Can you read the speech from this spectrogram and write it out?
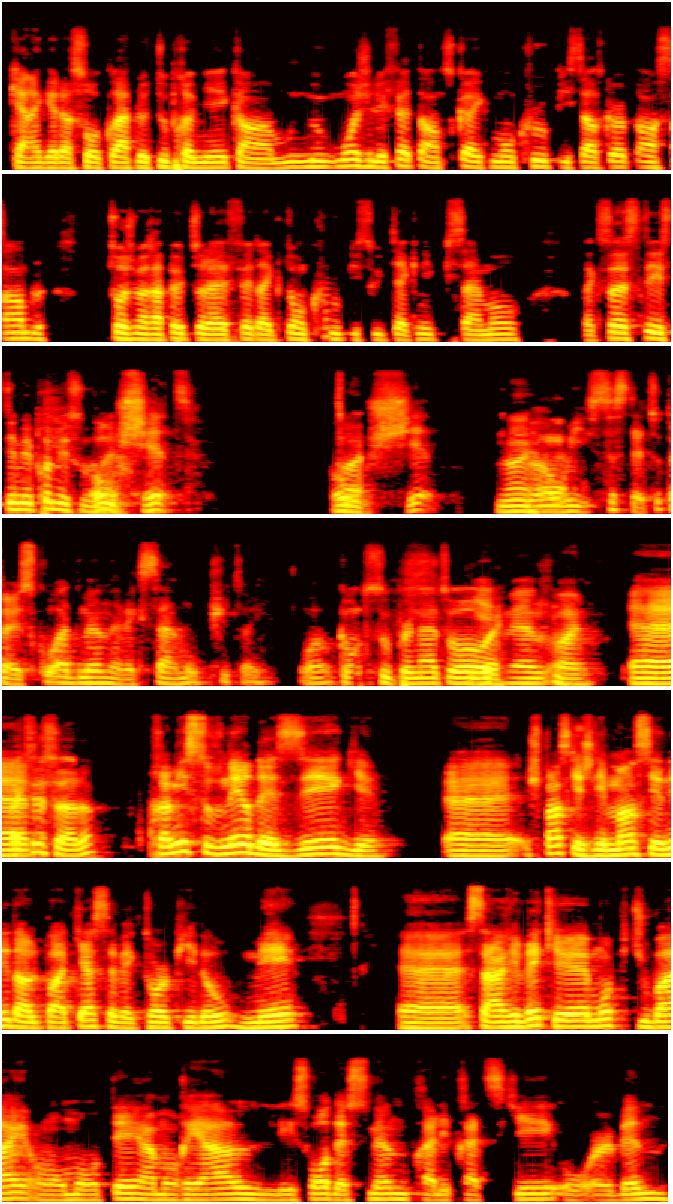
Can I Get a Soul Clap, le tout premier. Quand moi, je l'ai fait en tout cas avec mon crew, puis South Group ensemble. Toi, je me rappelle tu l'avais fait avec ton crew, puis Sweet Technique, puis Samo. Fait que ça, c'était mes premiers souvenirs. Oh shit! Oh shit! Ah oui, ça c'était tout un squad, man, avec Samo, putain. Wow. Contre Supernatural, ouais. Euh, c'est ça, là. Premier souvenir de Zig, euh, je pense que je l'ai mentionné dans le podcast avec Torpedo, mais euh, ça arrivait que moi et Dubai, on montait à Montréal les soirs de semaine pour aller pratiquer au Urban.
